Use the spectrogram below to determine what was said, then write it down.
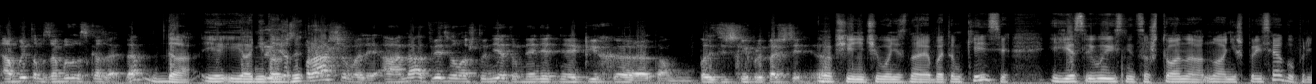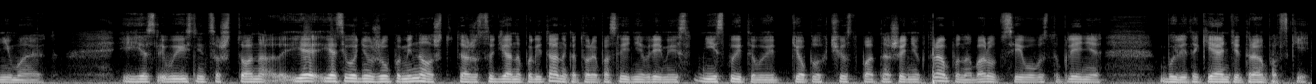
об этом забыла сказать, да? Да, и, и они что должны... Ее спрашивали, а она ответила, что нет, у меня нет никаких э, там политических предпочтений. Да? Вообще ничего не знаю об этом кейсе. И если выяснится, что она... Ну, они же присягу принимают и если выяснится, что она... Я, я сегодня уже упоминал, что даже судья Наполитана, который последнее время не испытывает теплых чувств по отношению к Трампу, наоборот, все его выступления были такие антитрамповские.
